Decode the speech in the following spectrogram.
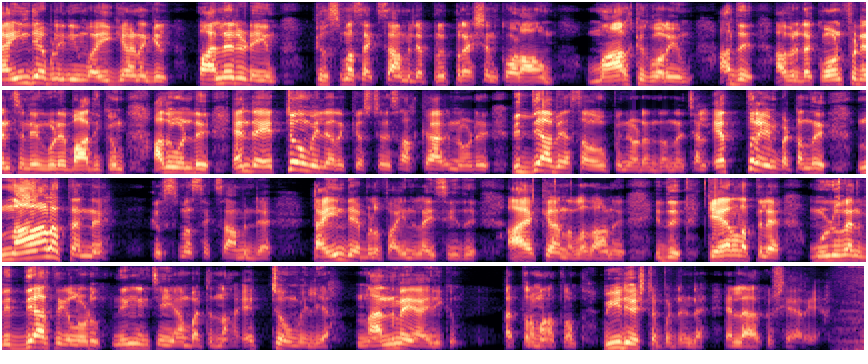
ടൈം ടേബിൾ ഇനിയും വൈകുകയാണെങ്കിൽ പലരുടെയും ക്രിസ്മസ് എക്സാമിന്റെ പ്രിപ്പറേഷൻ കോളാവും മാർക്ക് കുറയും. അത് അവരുടെ കോൺഫിഡൻസിനെയും കൂടെ ബാധിക്കും. അതുകൊണ്ട് എന്റെ ഏറ്റവും വലിയ റിക്വസ്റ്റ് സർക്കാരിനോട് വിദ്യാഭ്യാസ വകുപ്പിനോട് എന്തെന്ന് വെച്ചാൽ എത്രയും പെട്ടെന്ന് നാളെ തന്നെ ക്രിസ്മസ് എക്സാമിന്റെ ടൈം ടേബിൾ ഫൈനലൈസ് ചെയ്ത് അയക്കുക എന്നുള്ളതാണ്. ഇത് കേരളത്തിലെ മുഴുവൻ വിദ്യാർത്ഥികളോടും നിങ്ങൾക്ക് ചെയ്യാൻ പറ്റുന്ന ഏറ്റവും വലിയ നന്മയായിരിക്കും. അത്രമാത്രം. വീഡിയോ ഇഷ്ടപ്പെട്ടിട്ടുണ്ട് എല്ലാവർക്കും ഷെയർ ചെയ്യാം.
